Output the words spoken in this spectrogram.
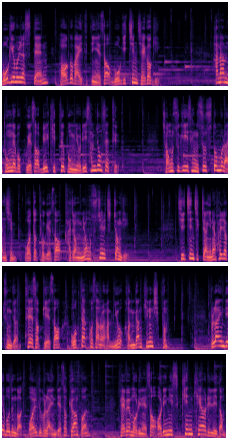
모기 물렸을 땐 버그 바이트 띵에서 모기침 제거기. 하남 동네복국에서 meal kit 복요리 3종 세트. 정수기 생수 수돗물 안심 워터톡에서 가정용 수질 측정기. 지친 직장인의 활력 충전 트레서피에서 옥타코산올 함유 건강 기능식품. 블라인드의 모든 것 월드 블라인드에서 교환권. 베베모린에서 어린이 skin care 릴리덤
